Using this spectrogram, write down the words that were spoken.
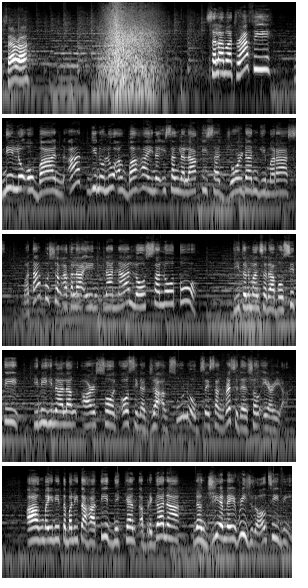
Sarah? Salamat Rafi! Nilooban at ginulo ang bahay ng isang lalaki sa Jordan Guimaras matapos siyang akalaing nanalo sa loto. Dito naman sa Davao City, hinihinalang arson o sinadya ang sunog sa isang residential area. Ang mainit na balita hatid ni Kent Abrigana ng GMA Regional TV.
